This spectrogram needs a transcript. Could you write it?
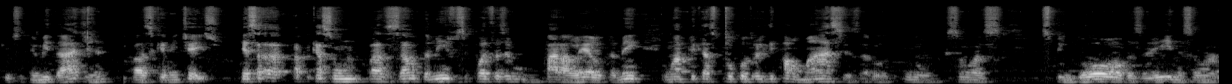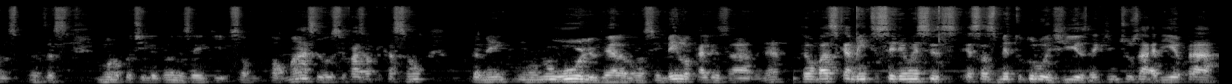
que você tem umidade, né? Basicamente é isso. Essa aplicação basal também, você pode fazer um paralelo também com a aplicação para o controle de palmáceas, que são as espindobas aí, né? São as plantas monocotiledonas aí que são palmáceas, você faz uma aplicação também no olho dela, assim, bem localizado, né? Então, basicamente, seriam esses, essas metodologias né, que a gente usaria para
